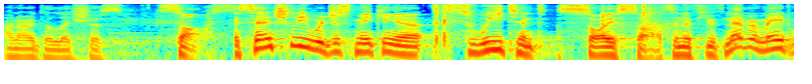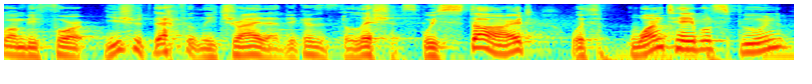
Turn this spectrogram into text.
on our delicious sauce. Essentially, we're just making a sweetened soy sauce. And if you've never made one before, you should definitely try that because it's delicious. We start with one tablespoon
